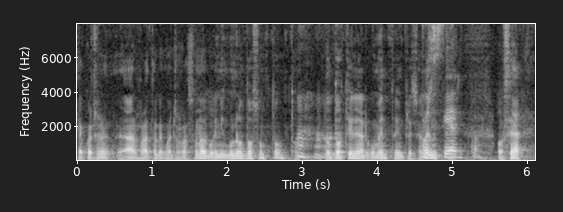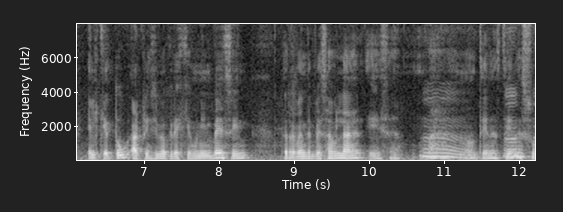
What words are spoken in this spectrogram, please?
y a, cuatro- a rato le a otro, porque ninguno de los dos son tontos. Ajá. Los dos tienen argumentos impresionantes. Por cierto. O sea, el que tú al principio crees que es un imbécil, de repente empieza a hablar y dices, Mm. ¿no? tiene, tiene, su,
